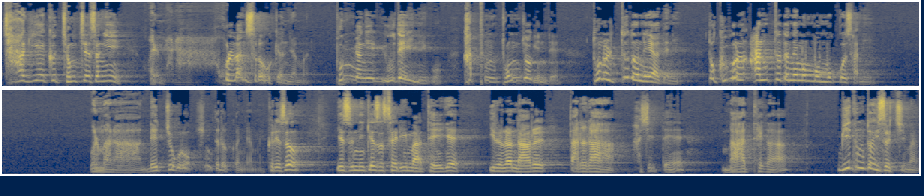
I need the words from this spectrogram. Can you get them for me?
자기의 그 정체성이 얼마나 혼란스러웠겠냐 말이에요. 분명히 유대인이고 같은 동족인데 돈을 뜯어내야 되니 또 그걸 안 뜯어내면 못 먹고 사니 얼마나 내적으로 힘들었겠냐 말이에요. 그래서 예수님께서 세리 마태에게 일어나 나를 따르라 하실 때 마태가 믿음도 있었지만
